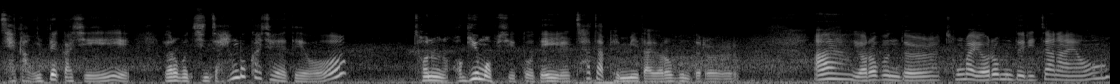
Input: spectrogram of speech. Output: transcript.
제가 올 때까지 여러분 진짜 행복하셔야 돼요. 저는 어김없이 또 내일 찾아뵙니다, 여러분들을. 아, 여러분들, 정말 여러분들 있잖아요.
